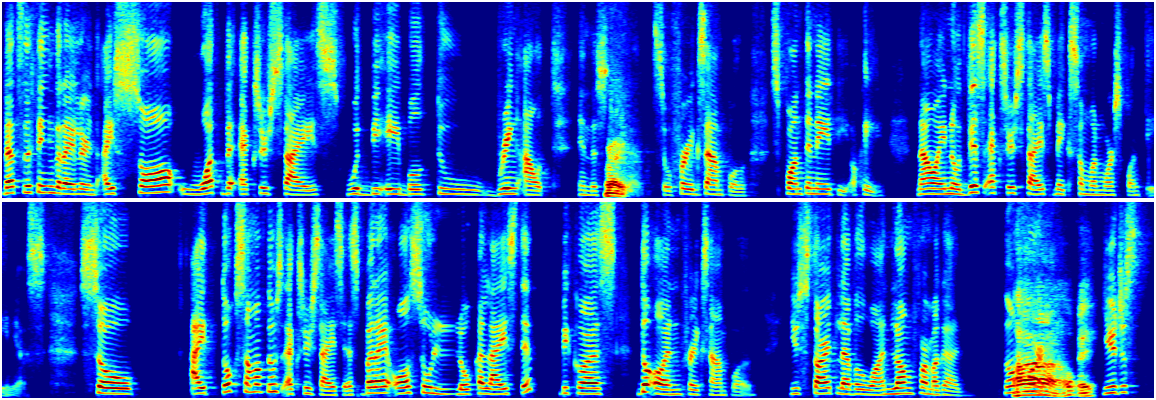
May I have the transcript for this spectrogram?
That's the thing that I learned. I saw what the exercise would be able to bring out in the student. Right. So, for example, spontaneity. Okay, now I know this exercise makes someone more spontaneous. So, I took some of those exercises, but I also localized it because doon, for example, you start level one, long form agad. Long form ah, okay. you just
